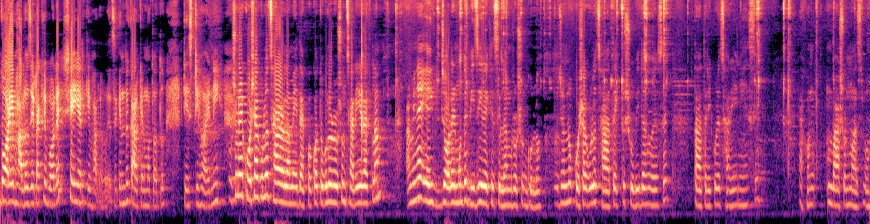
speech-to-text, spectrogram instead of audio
গড়ে ভালো যেটাকে বলে, সেই আর কি ভালো হয়েছে। কিন্তু কালকের মতো অত টেস্টি হয়নি। রসুনের খোসাগুলো ছাড়ালাম, এই দেখো, কতগুলো রসুন ছাড়িয়ে রাখলাম। আমি না এই জলের মধ্যে ভিজিয়ে রেখেছিলাম রসুনগুলো। ওই জন্য খোসাগুলো ছাড়াতে একটু সুবিধা হয়েছে। তাড়াতাড়ি করে ছাড়িয়ে নিয়েছি। এখন বাসন মাজবো।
